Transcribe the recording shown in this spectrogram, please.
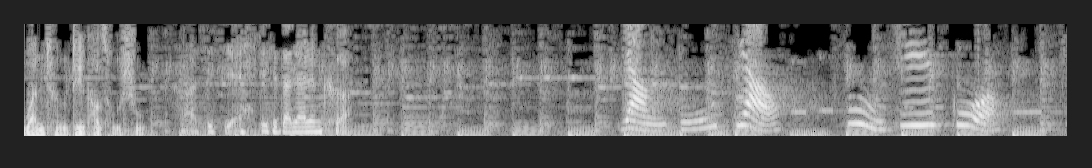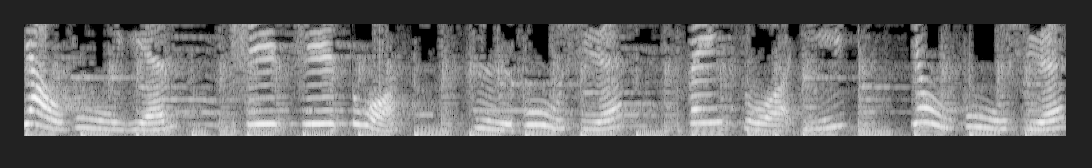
完成这套丛书。好，谢谢，谢谢大家认可。养不教，父之过；教不严。师之惰，子不学，非所宜；幼不学，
